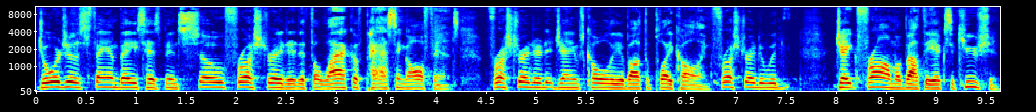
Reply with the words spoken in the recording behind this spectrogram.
Georgia's fan base has been so frustrated at the lack of passing offense, frustrated at James Coley about the play calling, frustrated with Jake Fromm about the execution,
